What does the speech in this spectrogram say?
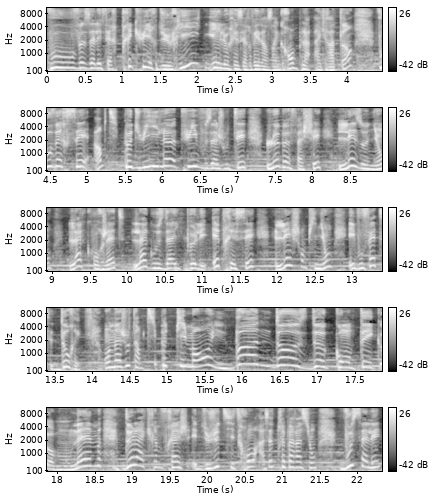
Vous, allez faire précuire du riz et le réserver dans un grand plat à gratin. Vous versez un petit peu d'huile, puis vous ajoutez le bœuf haché, les oignons, la courgette, la gousse d'ail pelée et pressée, les champignons et vous faites dorer. On ajoute un petit peu de piment, une bonne dose de comté comme on aime, de la crème fraîche et du jus de citron à cette préparation. Vous salez,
